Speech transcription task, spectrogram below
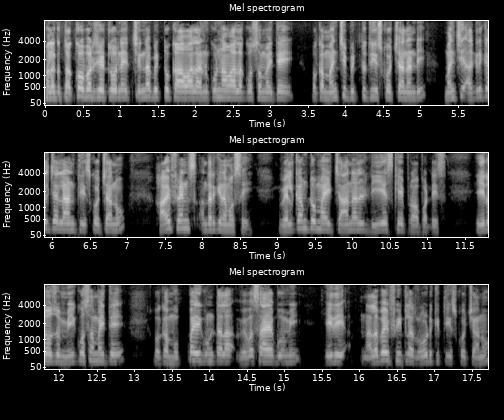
మనకు తక్కువ బడ్జెట్లోనే చిన్న బిట్టు కావాలనుకున్న వాళ్ళ కోసం అయితే ఒక మంచి బిట్టు తీసుకొచ్చానండి. మంచి అగ్రికల్చర్ ల్యాండ్ తీసుకొచ్చాను. హాయ్ ఫ్రెండ్స్ అందరికీ నమస్తే. Welcome to my channel DSK properties. ఈరోజు మీకోసం అయితే ఒక ముప్పై గుంటల వ్యవసాయ భూమి ఇది నలభై ఫీట్ల రోడ్డుకి తీసుకొచ్చాను.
